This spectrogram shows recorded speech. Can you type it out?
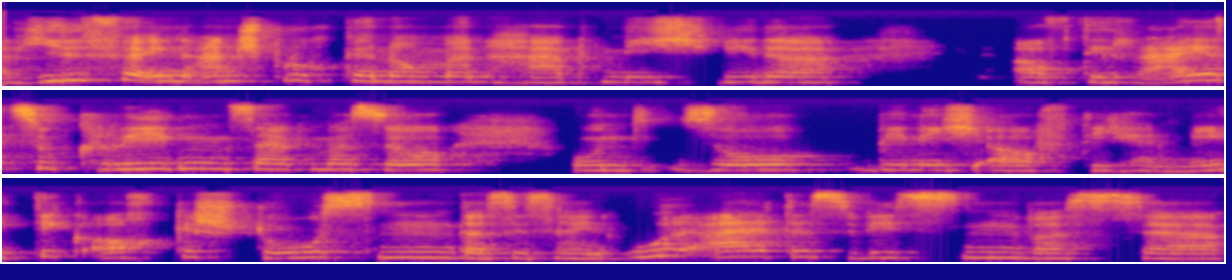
Hilfe in Anspruch genommen habe, mich wieder auf die Reihe zu kriegen, sag mal so. Und so bin ich auf die Hermetik auch gestoßen. Das ist ein uraltes Wissen, was äh,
